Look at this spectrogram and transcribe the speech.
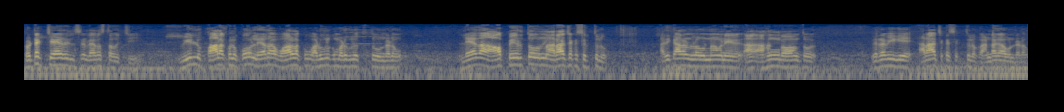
ప్రొటెక్ట్ చేయాల్సిన వ్యవస్థ వచ్చి వీళ్ళు పాలకులకో లేదా వాళ్ళకు అడుగులకు మడుగులెత్తుతూ ఉండడం లేదా ఆ పేరుతో ఉన్న అరాచక శక్తులు అధికారంలో ఉన్నామనే అహంభావంతో విర్రవీగే అరాచక శక్తులకు అండగా ఉండడం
